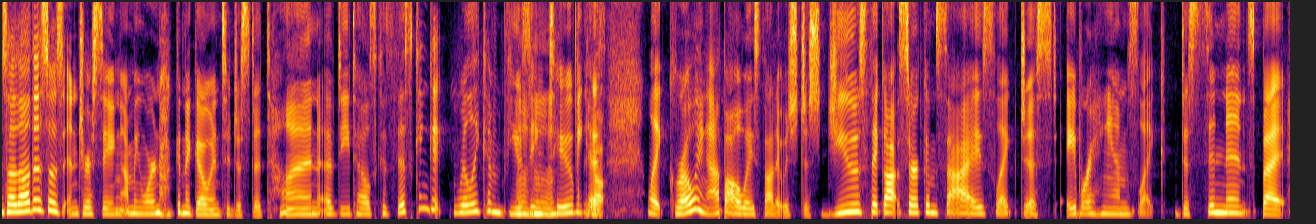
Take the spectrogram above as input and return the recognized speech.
So I thought this was interesting. I mean, we're not going to go into just a ton of details because this can get really confusing Mhm. too. Because, Yep. like, growing up, I always thought it was just Jews that got circumcised, like just Abraham's like descendants. But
